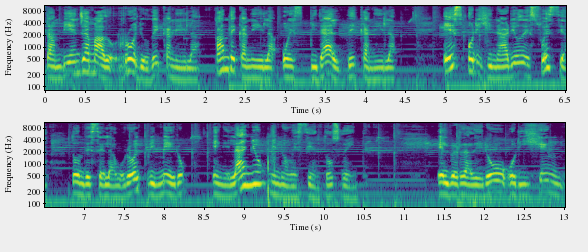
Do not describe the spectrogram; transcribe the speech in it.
también llamado rollo de canela, pan de canela o espiral de canela, es originario de Suecia, donde se elaboró el primero en el año 1920. El verdadero origen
